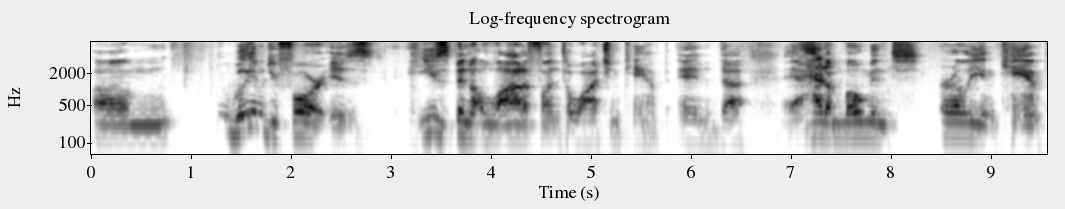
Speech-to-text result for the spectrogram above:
Um, William Dufour is he's been a lot of fun to watch in camp, and uh, had a moment early in camp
